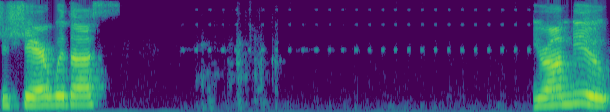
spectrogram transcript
to share with us? You're on mute.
